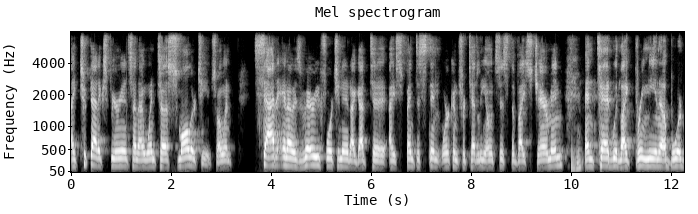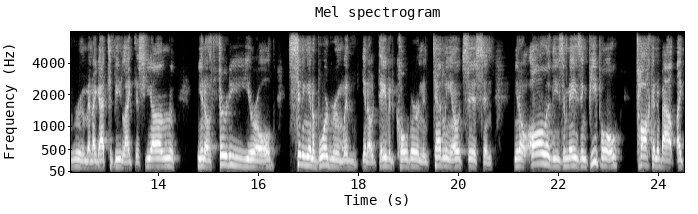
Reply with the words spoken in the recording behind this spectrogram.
I took that experience and I went to a smaller team. So I went sad and I was very fortunate. I got to I spent a stint working for Ted Leonsis, the vice chairman, mm-hmm. and Ted would like bring me in a boardroom and I got to be like this young, you know, 30 year old sitting in a boardroom with, you know, David Colburn and Ted Leonsis and, you know, all of these amazing people talking about like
